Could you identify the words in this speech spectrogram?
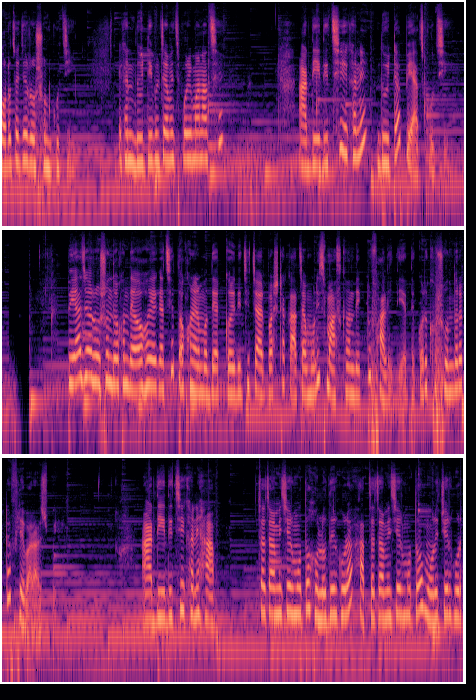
বড় চাইজের রসুন কুচি। এখানে দুই টেবিল চামচ পরিমাণ আছে। আর দিয়ে দিচ্ছি এখানে দুইটা পেঁয়াজ কুচি। পেঁয়াজ আর রসুন যখন দেওয়া হয়ে গেছে, তখন এর মধ্যে অ্যাড করে দিচ্ছি চার পাঁচটা কাঁচামরিচ, মাঝখান দিয়ে একটু ফালি দিয়ে এতে করে খুব সুন্দর একটা ফ্লেভার আসবে। আর দিয়ে দিচ্ছি এখানে হাফ চা চামচের মতো হলুদের গুঁড়া, হাফ চা চামচের মতো মরিচের গুঁড়া।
